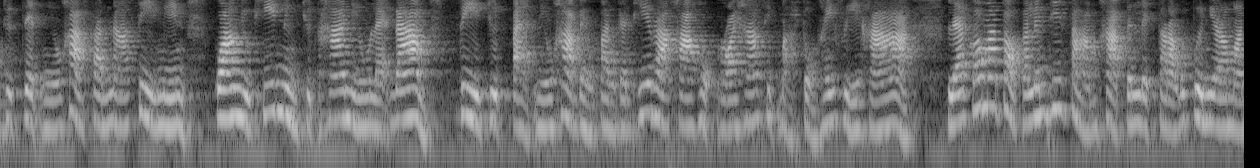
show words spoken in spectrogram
12.7 นิ้วค่ะ สันหนา 4 มิล กว้างอยู่ที่ 1.5 นิ้วและด้าม 4.8 นิ้วค่ะ แบ่งปันกันที่ราคา 650 บาทส่งให้ฟรีค่ะ และก็มาต่อกันเล่มที่ 3 ค่ะ เป็นเหล็กตลับลูกปืนเยอรมัน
